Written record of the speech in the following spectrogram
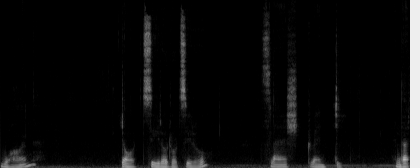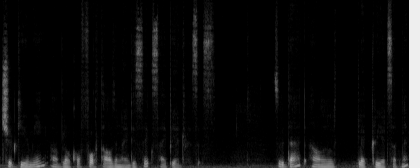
1 dot 0 dot 0 slash 20 and that should give me a block of 4096 IP addresses. So with that I'll click create subnet.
